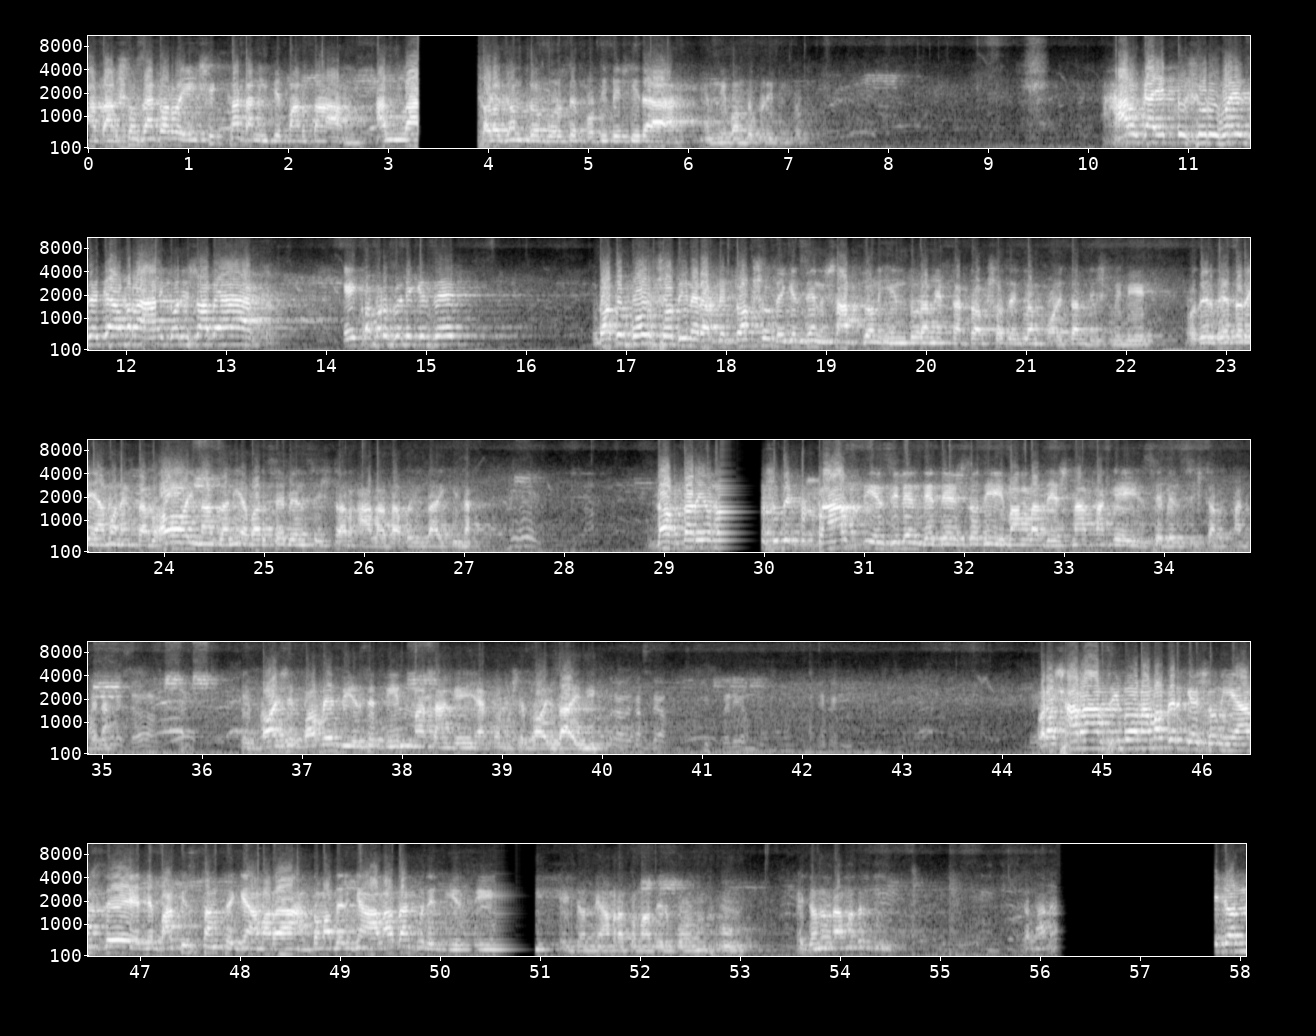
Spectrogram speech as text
তার সোজা করো, এই শিক্ষাটা নিতে পারতাম। আল্লাহ ষড়যন্ত্র করছে প্রতিবেশীরা, এমনি বন্ধ করে দিত। হালকা একটু শুরু হয়েছে যে আমরা আয় করি সব এক। এই খবর চলে গেছে। গত পরশু দিনের আপনি টকশো দেখেছেন, সাতজন হিন্দুর, আমি একটা টকশো দেখলাম পঁয়তাল্লিশ মিনিট। ওদের ভেতরে এমন একটা ভয়, না জানি আবার সেভেন সিস্টার আলাদা হয়ে যায় কিনা। ডক্টর শুধু একটু দিয়েছিলেন যে দেশ যদি বাংলাদেশ না থাকে সেভেন সিস্টার থাকবে না। এই ভয় কবে দিয়েছে? তিন মাস আগে, এখনও সে ভয় যায়নি। ওরা সারা জীবন আমাদেরকে শুনিয়ে আসছে যে পাকিস্তান থেকে আমরা তোমাদেরকে আলাদা করে দিয়েছি। এই জন্য আমরা তোমাদের বন্ধু। এই জন্য ওরা আমাদের কি? এই জন্য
